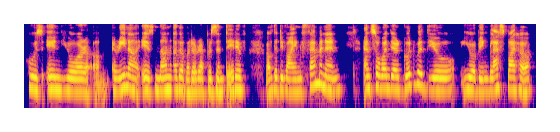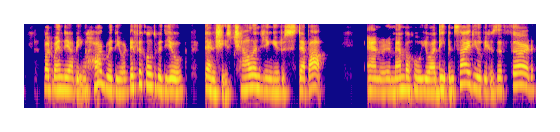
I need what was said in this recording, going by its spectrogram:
who's in your um, arena is none other but a representative of the divine feminine. And so when they're good with you, you are being blessed by her. But when they are being hard with you or difficult with you, then she's challenging you to step up and remember who you are deep inside you because the third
